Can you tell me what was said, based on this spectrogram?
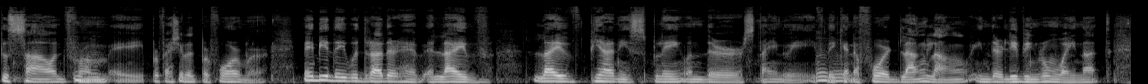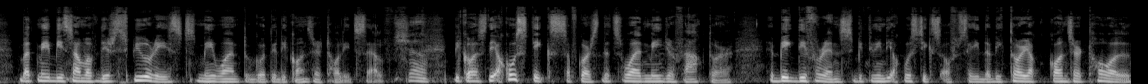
to sound from Mm-hmm. a professional performer, maybe they would rather have a live live pianists playing on their Steinway. If they can mm-hmm. afford Lang Lang in their living room, why not? But maybe some of these purists may want to go to the concert hall itself. Sure. Because the acoustics, of course, that's one major factor. A big difference between the acoustics of, say, the Victoria Concert Hall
